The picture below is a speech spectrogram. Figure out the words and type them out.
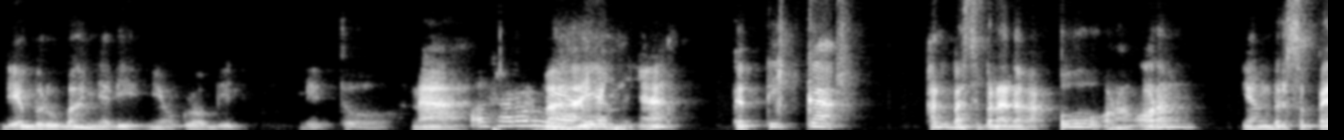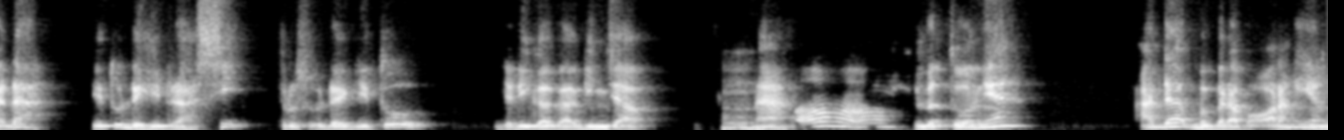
dia berubah menjadi mioglobin gitu. Nah, oh, serem ya? bahayanya ya? Ketika kan pasti pernah dengar, oh orang-orang yang bersepeda itu dehidrasi, terus udah gitu jadi gagal ginjal. Hmm. Nah, oh, oh. sebetulnya ada beberapa orang yang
